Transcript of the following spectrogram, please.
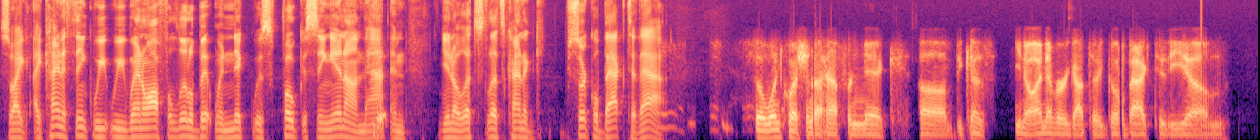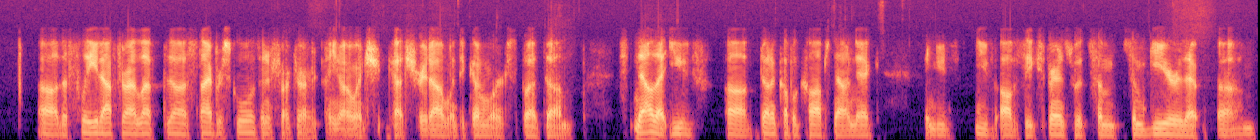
So i, I kind of think we, we went off a little bit when nick was focusing in on that and you know let's let's kind of circle back to that. So one question i have for nick uh, because you know i never got to go back to the um, uh, the fleet after I left uh, sniper school as an instructor. You know, I went got straight out and went to Gunwerks. But um, now that you've uh, done a couple comps now, Nick, and you've you've obviously experienced with some some gear that um,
